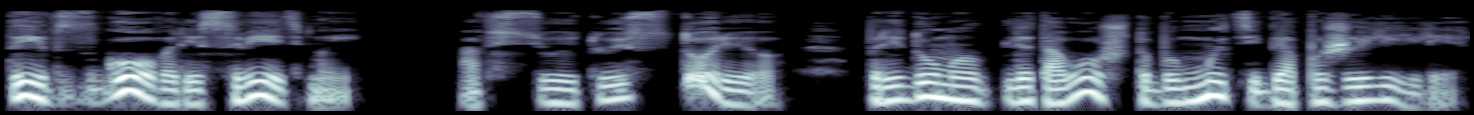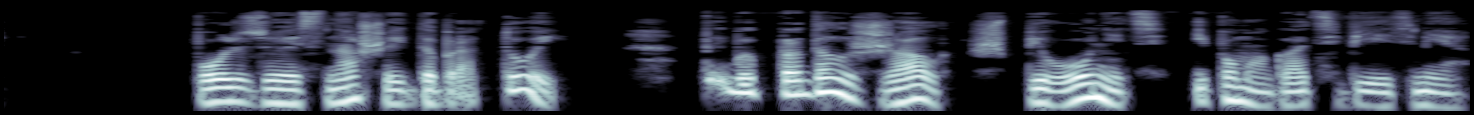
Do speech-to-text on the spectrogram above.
Ты в сговоре с ведьмой, а всю эту историю придумал для того, чтобы мы тебя пожалели. Пользуясь нашей добротой, ты бы продолжал шпионить и помогать ведьме.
